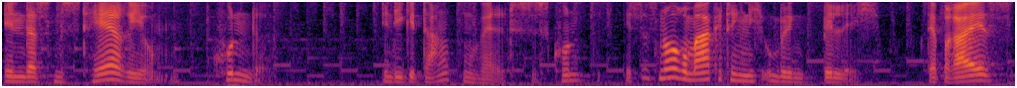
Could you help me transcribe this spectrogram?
in das Mysterium Kunde, in die Gedankenwelt des Kunden. Jetzt ist Neuromarketing nicht unbedingt billig. Der Preis,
